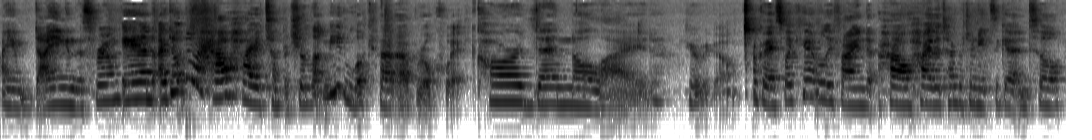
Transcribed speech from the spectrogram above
I am dying in this room. And I don't know how high a temperature. Let me look that up real quick. Cardenolide. Here we go. Okay, so I can't really find how high the temperature needs to get until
